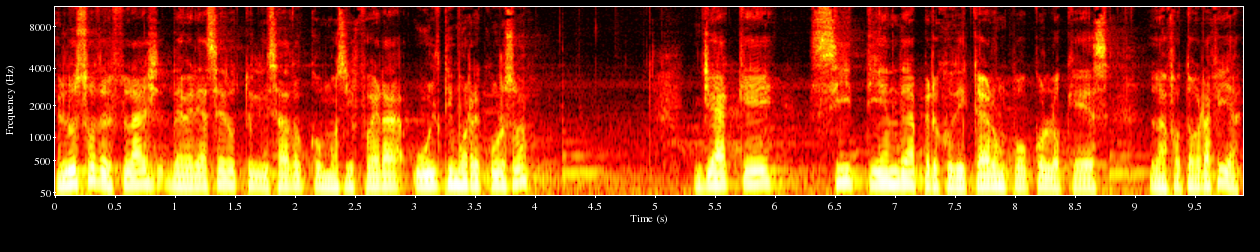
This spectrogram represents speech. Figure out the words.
El uso del flash debería ser utilizado como si fuera último recurso, ya que sí tiende a perjudicar un poco lo que es la fotografía.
